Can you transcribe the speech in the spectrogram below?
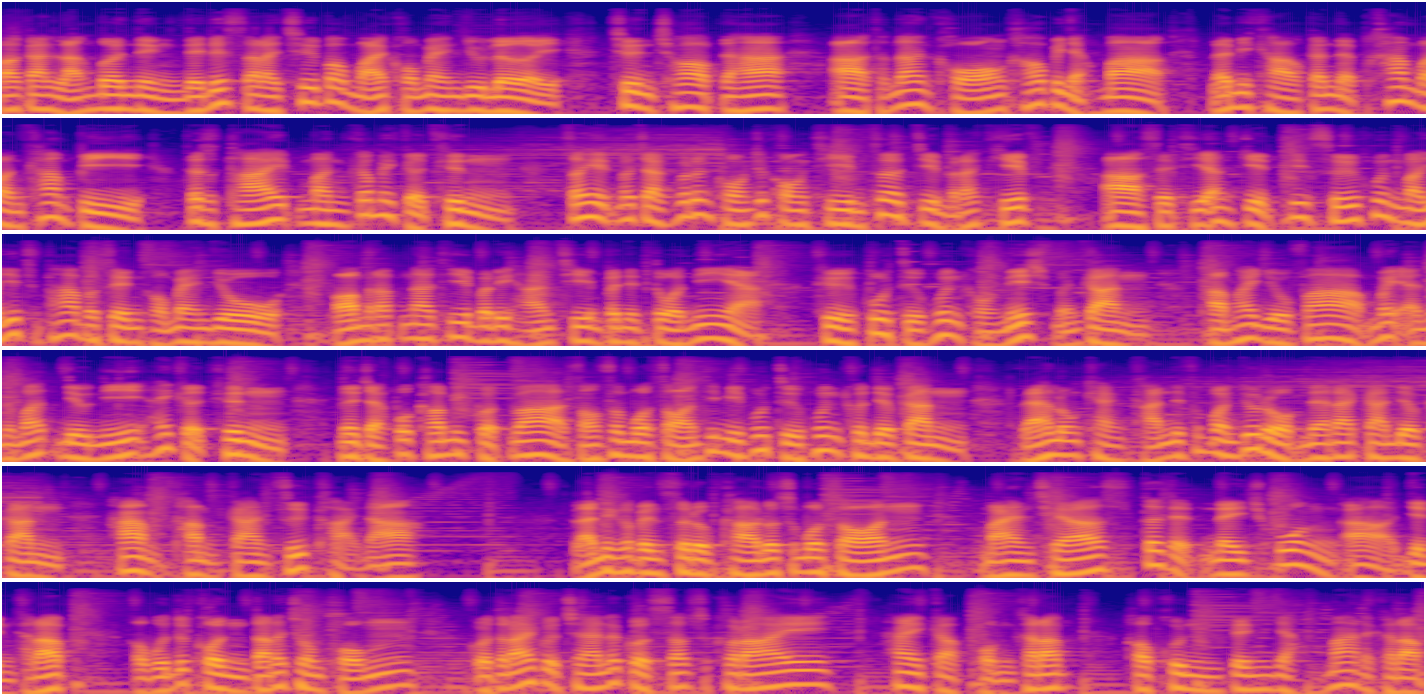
ประกันหลังเบอร์หนึ่งในลิสต์รายชื่อเป้าหมายของแมนยูเลย ชื่นชอบนะฮะอาทางด้านของเขาเป็นอย่างมาก และมีข่าวกันแบบข้ามวันข้ามปี แต่สุดท้ายมันก็ไม่เกิดขึ้นสาเหตุมาจากเรื่องของเจ้าของทีมเซอร์จิมรัคคิฟอาเศรษฐีอังกฤษที่ซื้อหุ้นมา 25%ของแมนยูพร้อมรับหน้าที่บริหารทีมไปในตัวเนี่ยคือผู้ถือหุ้นของนิชเหมือนกันทำให้ยูฟ่าไม่อนุมัติดีลนี้ให้เกิดขึ้น เนื่องจากพวกเขามีกฎว่า 2 สโมสรที่มีผู้ถือหุ้นคนเดียวกัน และลงแข่งขันในฟุตบอลยุโรปในรายการเดียวกัน ห้ามทำการซื้อขายนะ และนี่ก็เป็นสรุปข่าวโดยสโมสรแมนเชสเตอร์เด็ดในช่วงเย็นครับ ขอบคุณทุกคนตามรับชมผม กดไลค์กดแชร์และกด Subscribe ให้กับผมครับ ขอบคุณเป็นอย่างมากนะครับ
